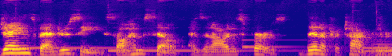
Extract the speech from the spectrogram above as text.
James Van Der Zee saw himself as an artist first, then a photographer.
